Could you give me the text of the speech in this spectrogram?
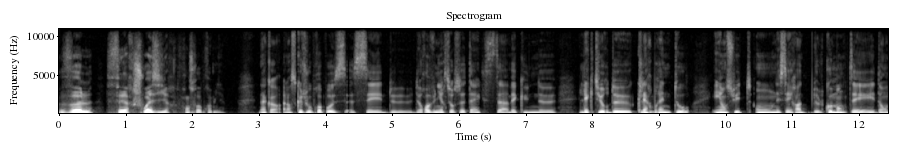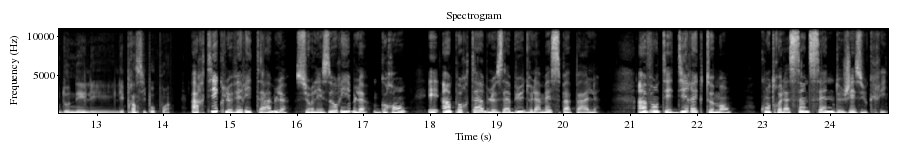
veulent faire choisir François Ier. D'accord. Alors ce que je vous propose, c'est de, revenir sur ce texte avec une lecture de Claire Brento, et ensuite on essayera de le commenter et d'en donner les, les principaux points. Article véritable sur les horribles, grands et importables abus de la messe papale inventé directement contre la Sainte Seine de Jésus-Christ.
